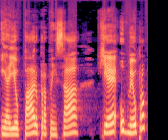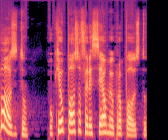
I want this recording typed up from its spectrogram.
E aí eu paro para pensar que é o meu propósito. O que eu posso oferecer ao meu propósito?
